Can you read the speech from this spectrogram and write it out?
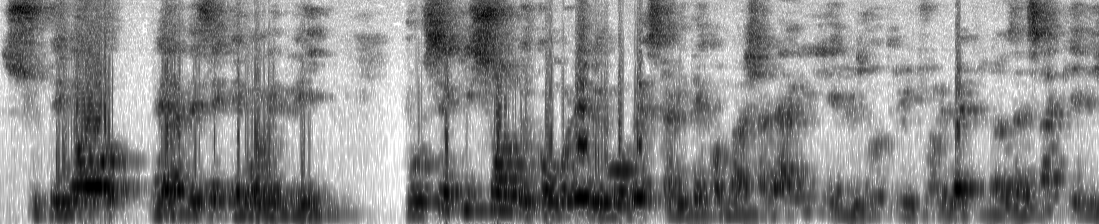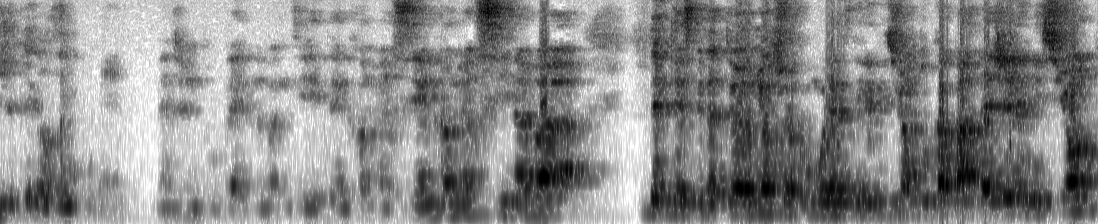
soutenons la rdc aimons le pays. Pour ceux qui sont de congolais de mauvaise qualité comme bachalari et les autres il faut les mettre dans un sac et les jeter dans une poubelle. Dans une poubelle. Un grand merci, un grand merci Naba, fidèles téléspectateurs, Union sur Congo Live Télévision. En tout cas, partagez l'émission,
